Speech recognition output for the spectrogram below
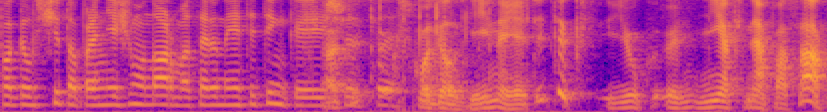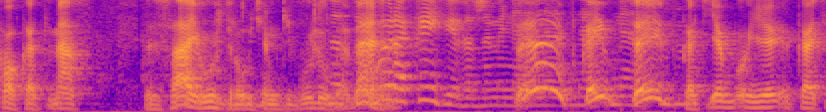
pagal šito pranešimo normas, ar jinai atitinka iš vis. Kodėlgi jinai atitiks, juk nieks nepasako, kad mes visai uždraudžiam gyvulių gabenimą. Svarbu yra, kaip jie vežami. Taip, kaip, ne, taip, mhm. kad jie, kad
